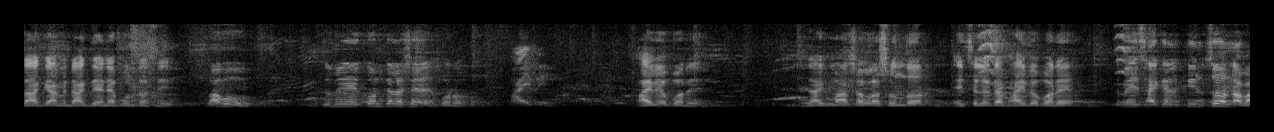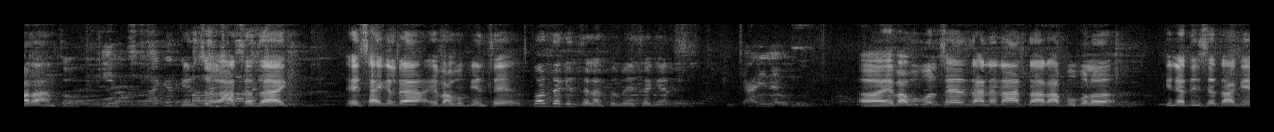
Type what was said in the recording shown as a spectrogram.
তাকে আমি ডাক দিয়ে এনে বলতেছি বাবু তুমি কোন ক্লাসে পড়ো? ফাইভে পড়ে। যাক মার্শাল্লাহ সুন্দর এই ছেলেটা ফাইভে পড়ে। তুমি এই সাইকেল কিনছো না ভাড়া আনছো? কিনছো। আচ্ছা যাক এই সাইকেলটা এই বাবু কিনছে। কত কিনছিলাম তুমি এই সাইকেল? জানি না এ বাবু বলছে জানে না তার আব্বু বলো কিনা দিচ্ছে তাকে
